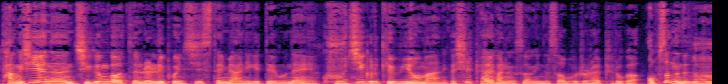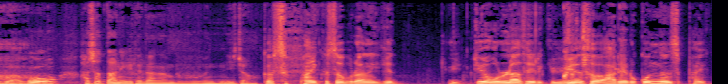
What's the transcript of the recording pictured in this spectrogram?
당시에는 지금과 같은 랠리 포인트 시스템이 아니기 때문에 굳이 그렇게 위험한 그러니까 실패할 가능성이 있는 서브를 할 필요가 없었는데도 아. 불구하고 아. 하셨다는 게 대단한 부분이죠. 그러니까 스파이크 서브라는 게 뛰어 올라서 이렇게 위에서 그렇죠. 아래로 꽂는 스파이크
